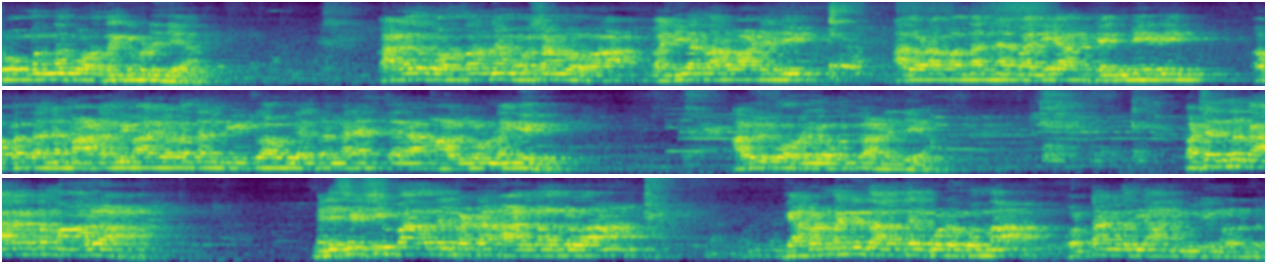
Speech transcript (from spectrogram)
റൂമിൽ നിന്ന് പുറത്തേക്ക് വിടില്ല കാരണം ഇത് പുറത്തിറങ്ങിയാൽ മോശമാണല്ലോ. വലിയ തറവാടിന്റെയും അതോടൊപ്പം തന്നെ വലിയ ജന്മീരെയും ഒക്കെ തന്നെ മാടമ്പിമാരും ഒക്കെ തന്നെ വീട്ടിലാവും. ചിലപ്പോൾ ഇങ്ങനെ ചില ആളുകളുണ്ടെങ്കിൽ അവർ പുറം ലോകം കാണുകയും ചെയ്യാം. പക്ഷെ ഇന്ന് കാലഘട്ടം മാറുകയാണ്. ഭിന്നശേഷി വിഭാഗത്തിൽപ്പെട്ട ആളുകൾക്കുള്ള ഗവൺമെന്റ് തലത്തിൽ കൊടുക്കുന്ന ഒട്ടനവധി ആനുകൂല്യങ്ങളുണ്ട്.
